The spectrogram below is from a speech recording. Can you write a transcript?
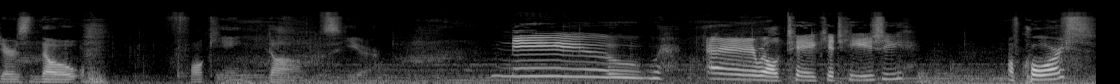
there's no fucking dogs here. No! I will take it easy. Of course.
